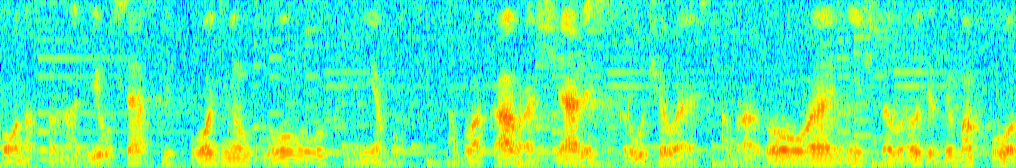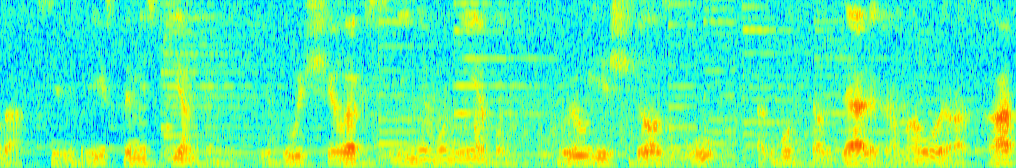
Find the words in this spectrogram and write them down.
он остановился и поднял голову к небу. Облака вращались, скручиваясь, образовывая нечто вроде дымохода с серебристыми стенками, ведущего к синему небу. Был еще звук, как будто взяли громовой раскат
